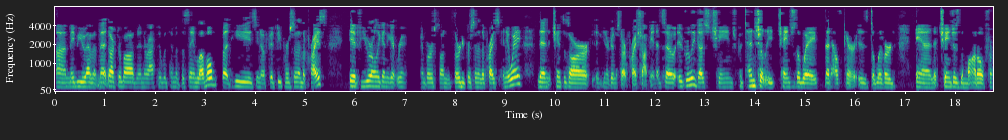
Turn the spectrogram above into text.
um, maybe you haven't met Dr. Bob and interacted with him at the same level, but he's, you know, 50% of the price. If you're only going to get reimbursed on 30% of the price anyway, then chances are you're going to start price shopping. And so it really does change, potentially change the way that healthcare is delivered and it changes the model from,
